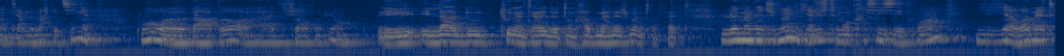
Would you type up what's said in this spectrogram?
en termes de marketing, pour, euh, par rapport à différents concurrents. Et, là, d'où tout l'intérêt de ton hub management, en fait Le management vient justement préciser ces points, il vient remettre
